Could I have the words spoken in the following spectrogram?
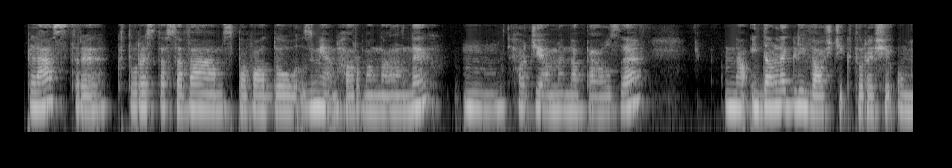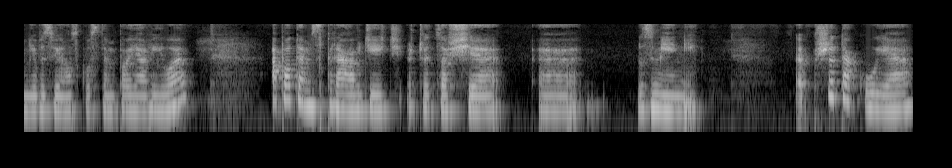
plastry, które stosowałam z powodu zmian hormonalnych, chodzi o menopauzę, no i dolegliwości, które się u mnie w związku z tym pojawiły, a potem sprawdzić, czy coś się e, zmieni. Przytakuję,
